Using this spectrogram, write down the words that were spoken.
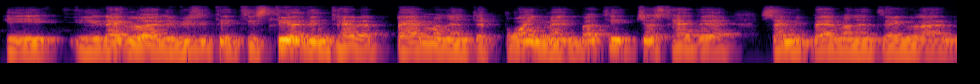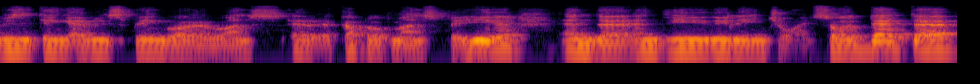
he, he regularly visited. He still didn't have a permanent appointment, but he just had a semi-permanent regular visiting every spring or once a couple of months per year, and uh, and he really enjoyed. So that uh,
